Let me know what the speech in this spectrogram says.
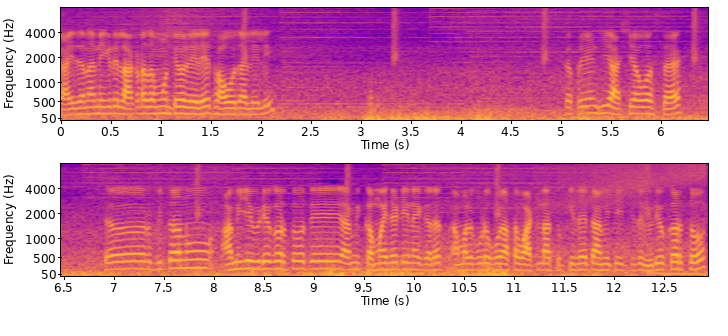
काही जणांनी इकडे लाकडा जमवून ठेवलेले आहेत वावत आलेली. तर फ्रेंड ही अशी अवस्था आहे. तर मित्रांनो आम्ही जे व्हिडिओ करतो ते आम्ही कमाईसाठी नाही करत. आम्हाला कुठं कुठं असं वाटला चुकीचं आहे तर आम्ही ते तिथं व्हिडिओ करतो.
